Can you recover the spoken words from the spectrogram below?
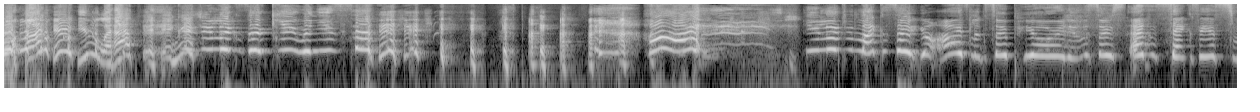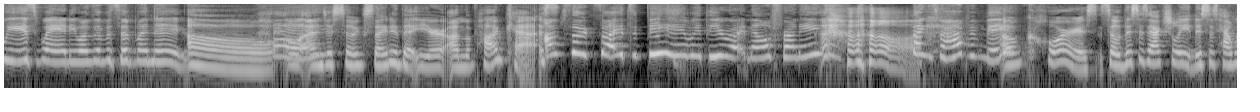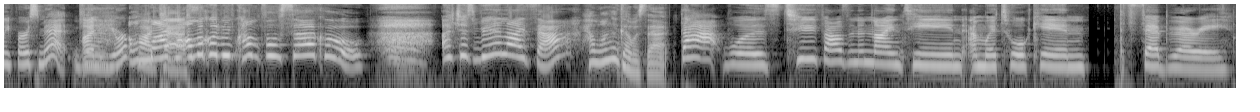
Why are you laughing? Because you look so cute when you said it. Hi. You looked like so. Your eyes look so pure, and it was so. That's the sexiest, sweetest way anyone's ever said my name. Oh, oh, I'm just so excited that you're on the podcast. I'm so excited to be here with you right now, Franny. Thanks for having me. Of course. So this is actually this is how we first met on your oh podcast. My God, oh my god, we've come full circle. I've just realised that. How long ago was that? That was 2019, and we're talking February.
